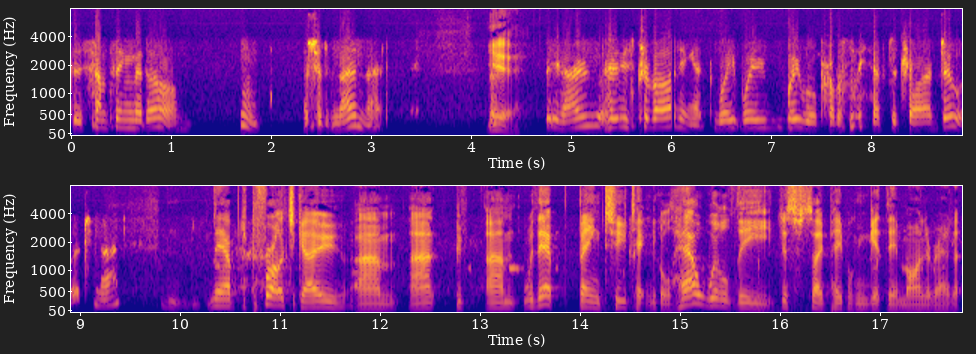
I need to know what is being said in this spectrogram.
there's something that, oh, hmm, I should have known that. But, yeah. You know, who's providing it? We, we, we will probably have to try and do it, you know. Now, before I let you go, um, uh, um, without being too technical, how will the just so people can get their mind around it,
